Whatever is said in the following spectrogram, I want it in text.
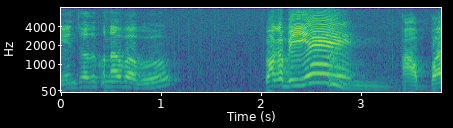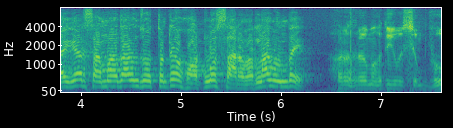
ఏం చదువుకున్నావు బాబు? ఒక బిఏ ఆ అబ్బాయి గారి సమాధానం చూస్తుంటే హోటల్లో సర్వర్ లాగా ఉంది. హర హర మహదేవ శంభూ.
